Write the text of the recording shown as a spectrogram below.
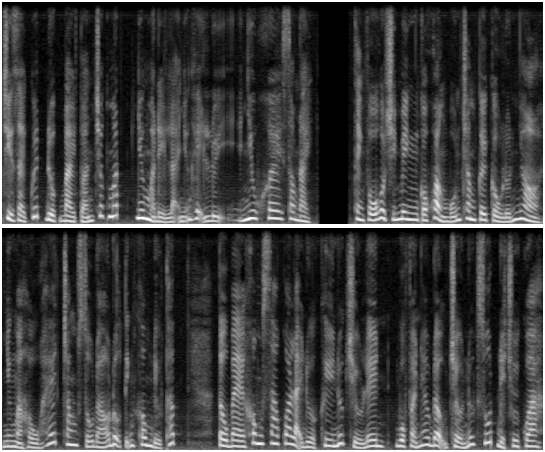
chỉ giải quyết được bài toán trước mắt nhưng mà để lại những hệ lụy nhiêu khê sau này. Thành phố Hồ Chí Minh có khoảng 400 cây cầu lớn nhỏ nhưng mà hầu hết trong số đó độ tĩnh không đều thấp. Tàu bè không sao qua lại được khi nước chiều lên, buộc phải neo đậu chờ nước rút để trôi qua.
